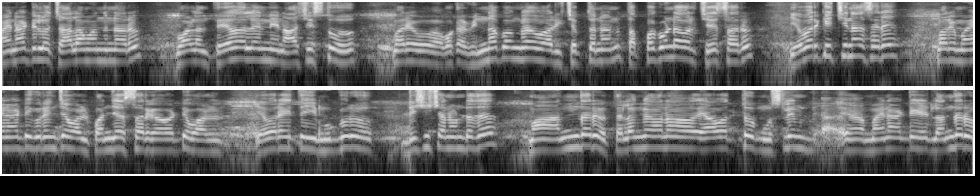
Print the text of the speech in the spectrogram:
మైనార్టీలో చాలామంది ఉన్నారు. వాళ్ళని తేవాలని నేను ఆశిస్తూ మరి ఒక విన్నపంగా వారికి చెప్తున్నాను. తప్పకుండా వాళ్ళు చేస్తారు. ఎవరికి ఇచ్చినా సరే మరి మైనార్టీ గురించి వాళ్ళు పనిచేస్తారు కాబట్టి వాళ్ళు ఎవరైతే ఈ ముగ్గురు డిసిషన్ ఉంటుందో మా అందరూ తెలంగాణ యావత్తు ముస్లిం మైనార్టీలందరూ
